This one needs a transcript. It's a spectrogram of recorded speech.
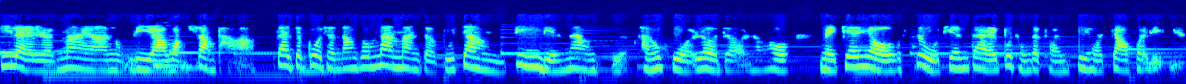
积累人脉啊，努力啊，往上爬。在这过程当中，慢慢的不像第一年那样子很火热的，然后每天有四五天在不同的团体和教会里面。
